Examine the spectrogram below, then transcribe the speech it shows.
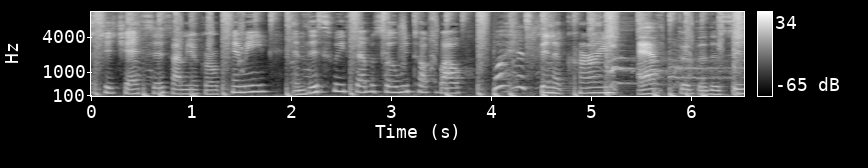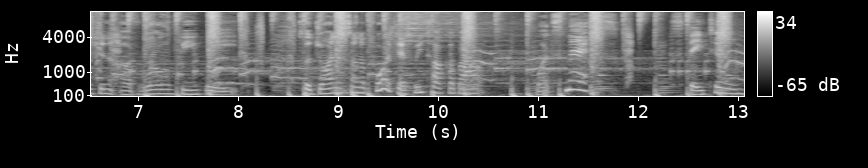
to Let's Chit Chat Sis. I'm your girl Kimmy. In this week's episode, we talk about what has been occurring after the decision of Roe v. Wade. So join us on the porch as we talk about what's next. Stay tuned.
